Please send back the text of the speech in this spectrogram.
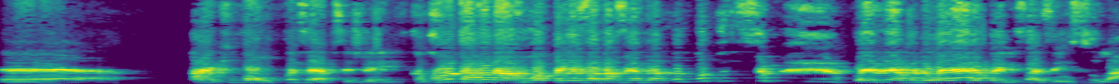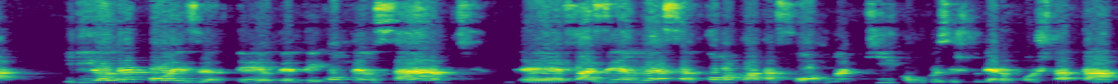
É, Ai, que bom. Pois é, vocês veem. Como eu tava na rua presa na Venâncio, pois é, mas não era para ele fazer isso lá. E outra coisa, é, eu tentei compensar é, fazendo essa, como a plataforma aqui, como vocês puderam constatar,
